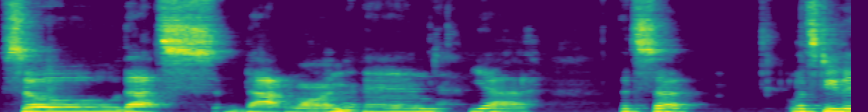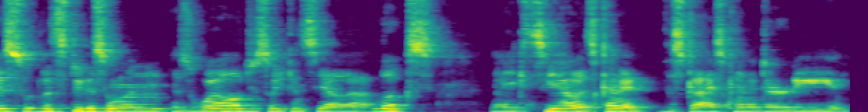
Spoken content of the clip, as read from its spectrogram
So that's that one. And yeah, let's uh, let's do this. Let's do this one as well, just so you can see how that looks. Now you can see how it's kind of the sky's kind of dirty and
